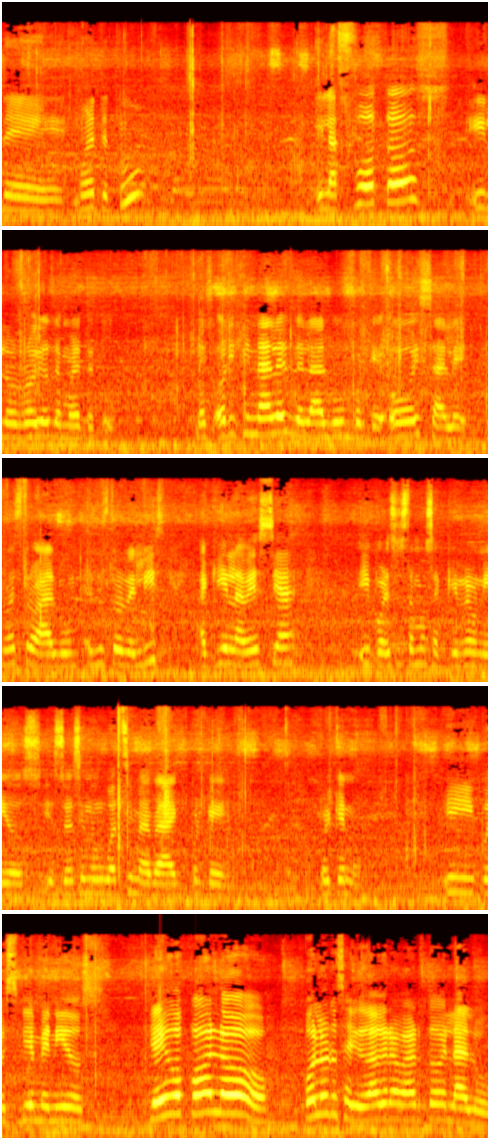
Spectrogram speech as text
de Muérete tú. Y las fotos y los rollos de Muérete tú. Los originales del álbum, porque hoy sale nuestro álbum, es nuestro release aquí en La Bestia. Y por eso estamos aquí reunidos. Y estoy haciendo un What's in My Bag, porque, ¿por qué no? Y pues bienvenidos. Ya Polo. Polo nos ayudó a grabar todo el álbum.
